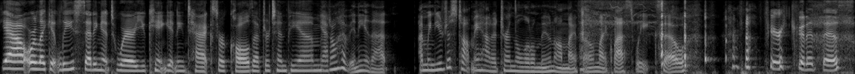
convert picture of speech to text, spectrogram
Yeah, or like at least setting it to where you can't get any texts or calls after 10 p.m. Yeah, I don't have any of that. I mean, you just taught me how to turn the little moon on my phone like last week, so I'm not very good at this.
